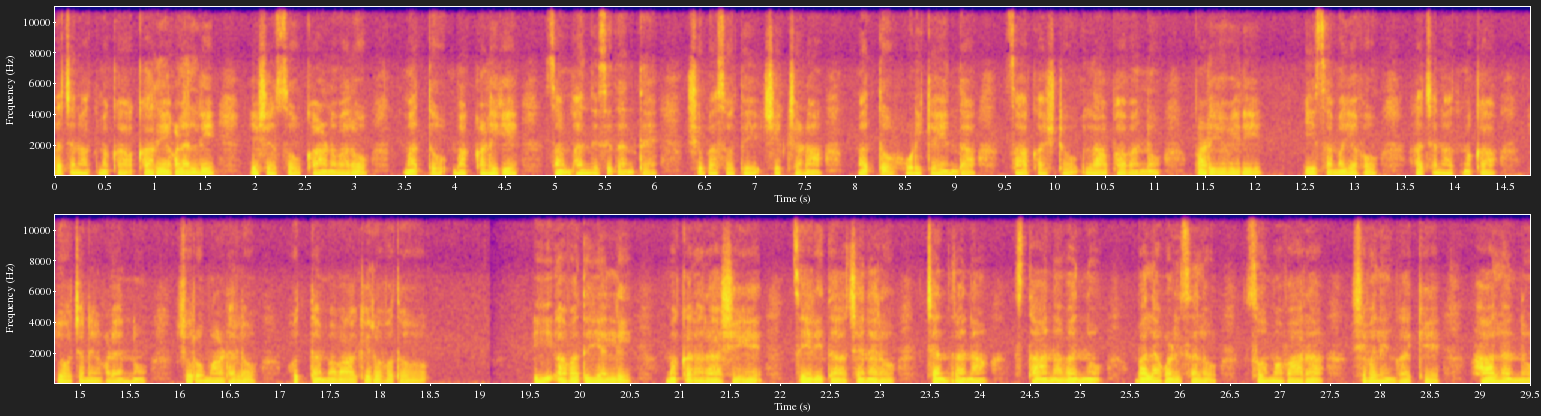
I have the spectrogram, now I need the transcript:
ರಚನಾತ್ಮಕ ಕಾರ್ಯಗಳಲ್ಲಿ ಯಶಸ್ಸು ಕಾಣುವರು ಮತ್ತು ಮಕ್ಕಳಿಗೆ ಸಂಬಂಧಿಸಿದಂತೆ ಶುಭ ಸುದ್ದಿ, ಶಿಕ್ಷಣ ಮತ್ತು ಹೂಡಿಕೆಯಿಂದ ಸಾಕಷ್ಟು ಲಾಭವನ್ನು ಪಡೆಯುವಿರಿ. ಈ ಸಮಯವು ರಚನಾತ್ಮಕ ಯೋಜನೆಗಳನ್ನು ಶುರು ಮಾಡಲು ಉತ್ತಮವಾಗಿರುವುದು. ಈ ಅವಧಿಯಲ್ಲಿ ಮಕರ ರಾಶಿಗೆ ಸೇರಿದ ಜನರು ಚಂದ್ರನ ಸ್ಥಾನವನ್ನು ಬಲಗೊಳಿಸಲು ಸೋಮವಾರ ಶಿವಲಿಂಗಕ್ಕೆ ಹಾಲನ್ನು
